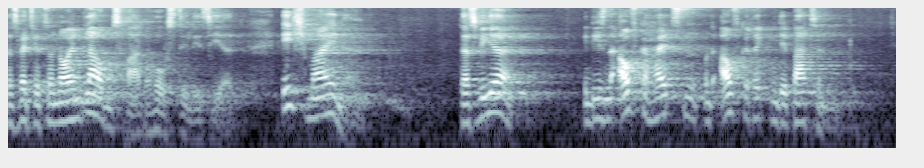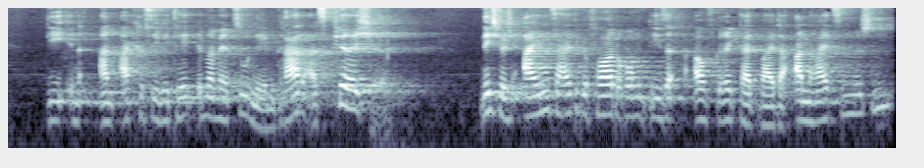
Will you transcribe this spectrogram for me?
Das wird jetzt zur neuen Glaubensfrage hochstilisiert. Ich meine, dass wir in diesen aufgeheizten und aufgeregten Debatten, die in, an Aggressivität immer mehr zunehmen, gerade als Kirche, nicht durch einseitige Forderungen diese Aufgeregtheit weiter anheizen müssen,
